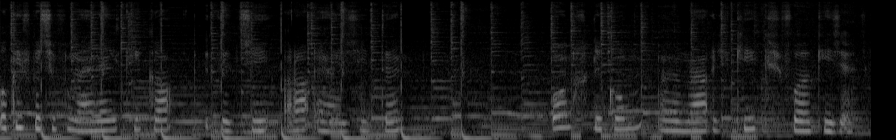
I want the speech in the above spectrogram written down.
وكيف كتشوفوا معنا الكيكة كتجي رائعة جدا. ونخليكم مع الكيك شوفوها كي جات.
